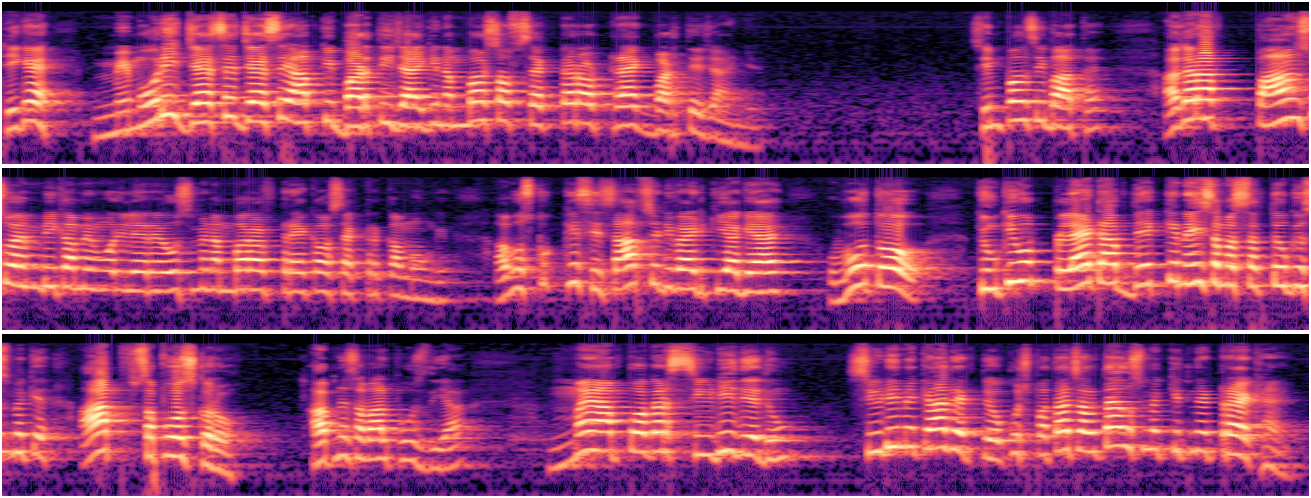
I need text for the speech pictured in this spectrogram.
ठीक है? मेमोरी जैसे जैसे आपकी बढ़ती जाएगी नंबर्स ऑफ़ सेक्टर और ट्रैक बढ़ते जाएँगे। सिंपल सी बात है। अगर आप 500 सौ का मेमोरी ले रहे हो, उसमें नंबर ऑफ़ ट्रैक और सेक्टर कम होंगे। अब उसको किस हिसाब से डिवाइड किया गया है, वो तो क्योंकि वो प्लेट आप देख के नहीं समझ सकते हो कि उसमें आप सपोज़ करो, आपने सवाल पूछ दिया। मैं आपको अगर सीडी दे दूँ सीडी में क्या देखते हो? कुछ पता चलता है उसमें कितने ट्रैक हैं?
